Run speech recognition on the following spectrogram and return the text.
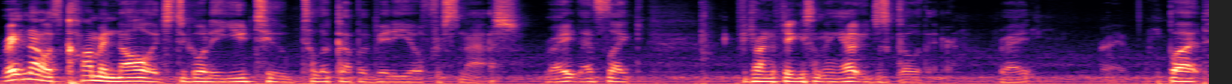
right now it's common knowledge to go to YouTube to look up a video for Smash, right? That's like if you're trying to figure something out, you just go there, right? Right. But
